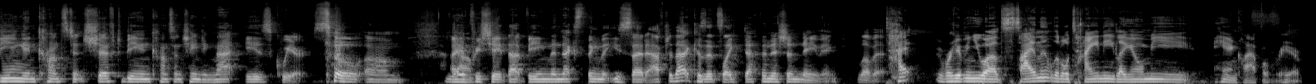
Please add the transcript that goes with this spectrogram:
being in constant shift, being in constant changing, that is queer. So um, I appreciate that being the next thing that you said after that because it's like definition naming. Love it. Ti- we're giving you a silent little tiny Laomi hand clap over here.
